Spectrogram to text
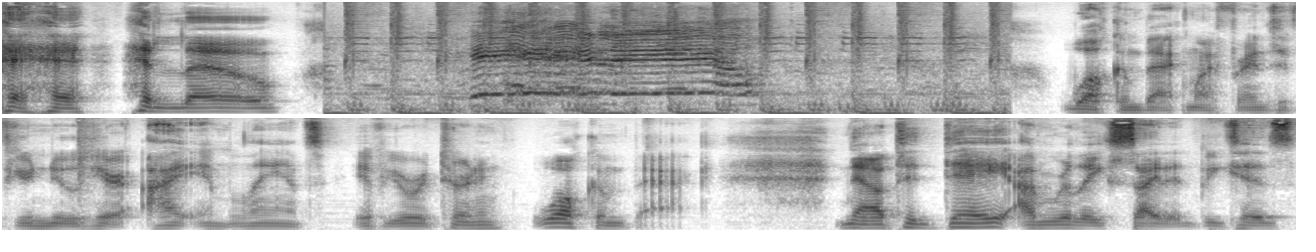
Hello. Hello. Welcome back, my friends. If you're new here, I am Lance. If you're returning, welcome back. Now, today I'm really excited because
